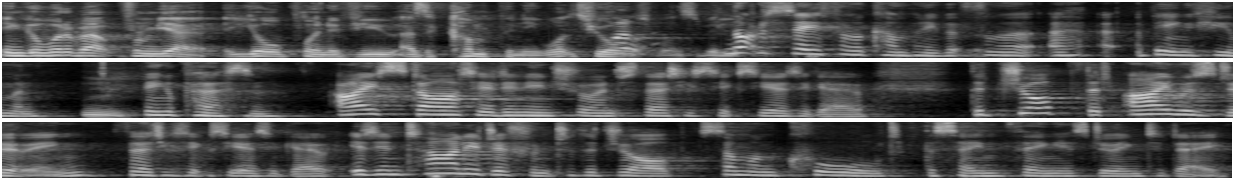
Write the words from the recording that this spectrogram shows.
Inga, what about from yeah, your point of view as a company? What's your well, responsibility? Not to say from a company, but from a, a, a being a human, mm. being a person. I started in insurance 36 years ago. The job that I was doing 36 years ago is entirely different to the job someone called the same thing is doing today.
